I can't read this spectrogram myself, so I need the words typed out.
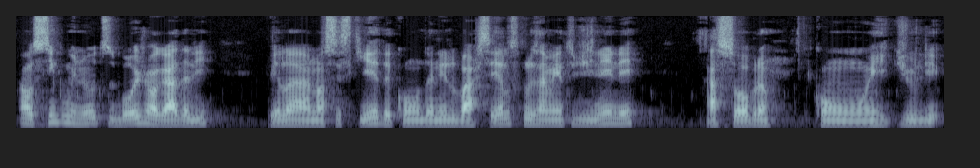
Aos 5 minutos, boa jogada ali pela nossa esquerda com o Danilo Barcelos, cruzamento de Nenê, a sobra com o Henrique Juli...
